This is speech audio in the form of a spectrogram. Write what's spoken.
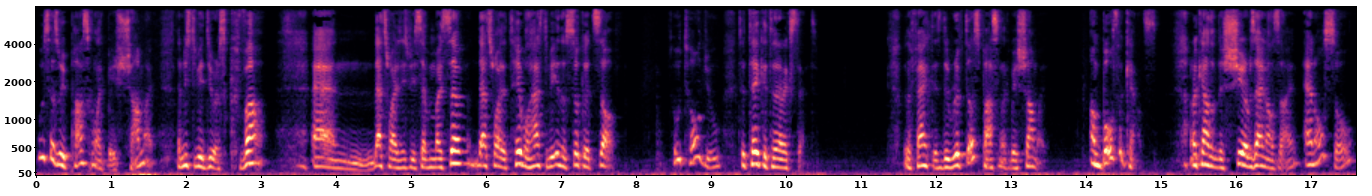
Who says we pass like Beis Shammai? There needs to be a diras kva, and that's why it needs to be seven by seven. That's why the table has to be in the sukkah itself. Who told you to take it to that extent? But the fact is, the Rif does pass like Beis Shammai on both accounts, on account of the shear of Zayin al Zayin, and also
